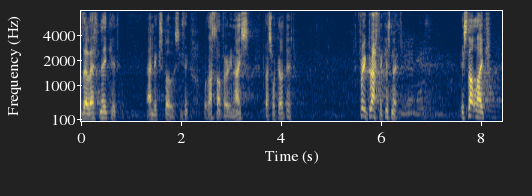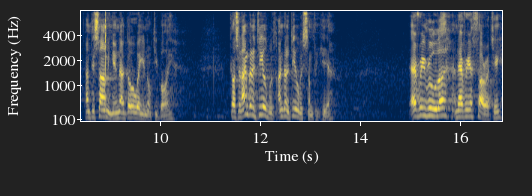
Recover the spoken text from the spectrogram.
they're left naked and exposed. You think, well, that's not very nice. That's what God did. Very graphic, isn't it? It's not like, I'm disarming you, now go away, you naughty boy. God said, I'm going to deal with, I'm going to deal with something here. Every ruler and every authority,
